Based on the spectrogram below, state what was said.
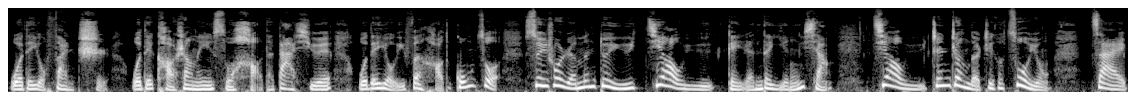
我得有饭吃，我得考上了一所好的大学，我得有一份好的工作。所以说，人们对于教育给人的影响。教育真正的这个作用，在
